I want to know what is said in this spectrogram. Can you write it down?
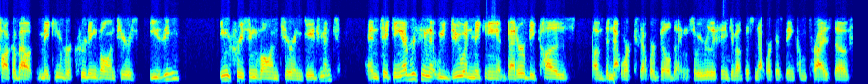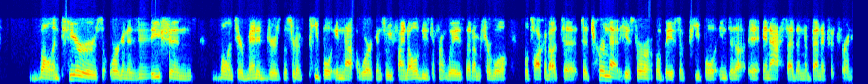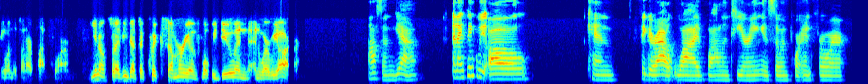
talk about making recruiting volunteers easy, increasing volunteer engagement, and taking everything that we do and making it better because of the networks that we're building. So we really think about this network as being comprised of volunteers, organizations, volunteer managers, the sort of people in that work. And so we find all of these different ways that I'm sure we'll we'll talk about to to turn that historical base of people into an asset and a benefit for anyone that's on our platform you know, so I think that's a quick summary of what we do and, and where we are. Awesome. Yeah. And I think we all can figure out why volunteering is so important for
